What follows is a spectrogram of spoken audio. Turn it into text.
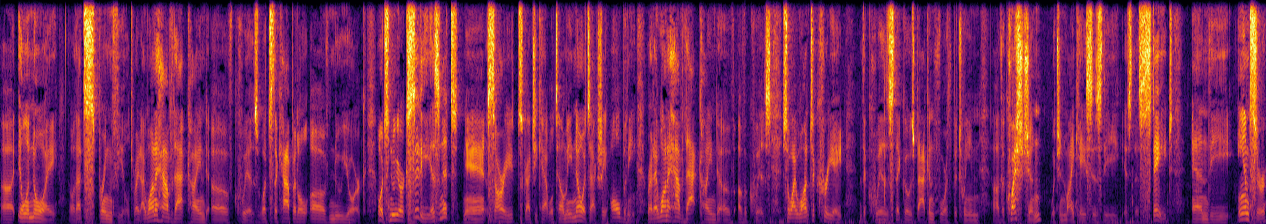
uh, Illinois? Oh, that's Springfield, right? I want to have that kind of quiz. What's the capital of New York? Oh, it's New York City, isn't it? Nah, sorry, Scratchy Cat will tell me. No, it's actually Albany, right? I want to have that kind of, of a quiz. So I want to create the quiz that goes back and forth between uh, the question, which in my case is the is the state, and the answer,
